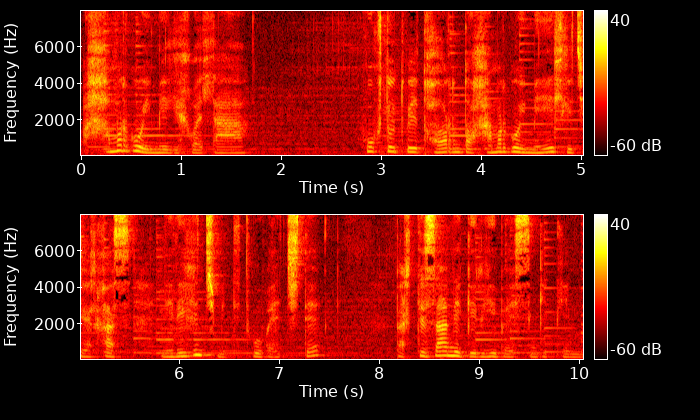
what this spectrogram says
хамаргүй имээг их байлаа. Хүүхдүүд бид хоорондоо хамаргүй имээл гэж ярихаас нэрийг нь ч мэддгүү байж тээ. Партизаны гэргий байсан юм.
